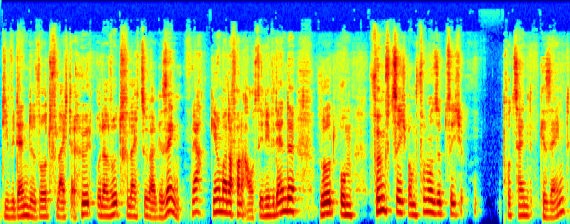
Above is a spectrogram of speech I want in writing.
Dividende wird vielleicht erhöht oder wird vielleicht sogar gesenkt. Ja, gehen wir mal davon aus, die Dividende wird um 50, um 75 Prozent gesenkt.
